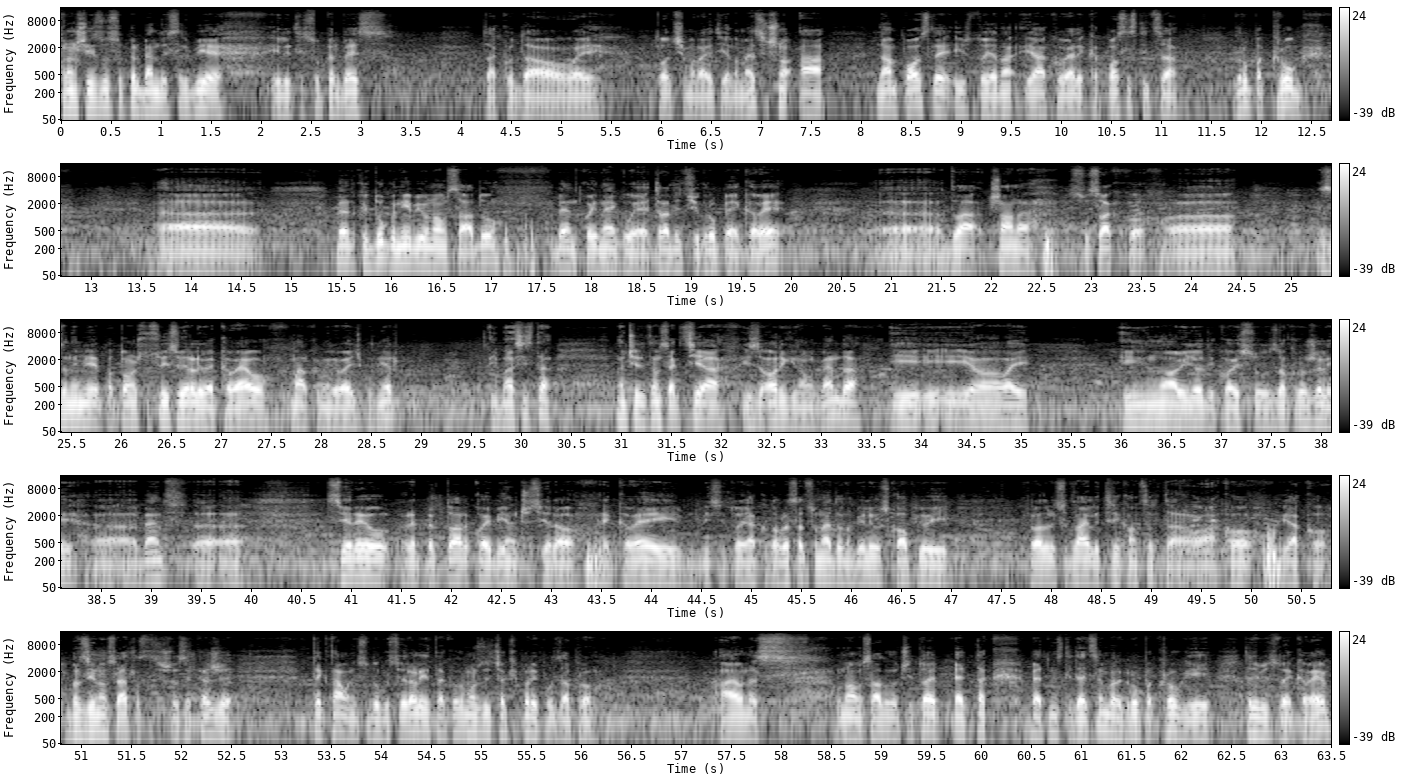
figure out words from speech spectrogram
Franšizu Super Benda iz Srbije ili ti Super Bass, tako da ovaj, to ćemo raditi jednomesečno, a dan posle isto jedna jako velika poslastica, grupa Krug, a, bend koji dugo nije bio u Novom Sadu, bend koji neguje tradiciju grupe EKV, a, dva člana su svakako a, zanimljivi po tome što su i svirali u EKV-u, Marko Milivojević Bubnjer i basista, znači ritam sekcija iz originalnog benda i, i, i ovaj i novi ljudi koji su zaokružili a, a, band a, a, sviraju repertoar koji bi inače svirao EKV i mislim to je jako dobro. Sad su nedavno bili u Skoplju i prodali su dva ili tri koncerta onako jako brzinom svetlosti što se kaže. Tek tamo nisu dugo svirali tako da možda i čak i prvi put zapravo. A evo nas u Novom Sadu znači to je petak 15. decembar grupa Krug i Tributu EKV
